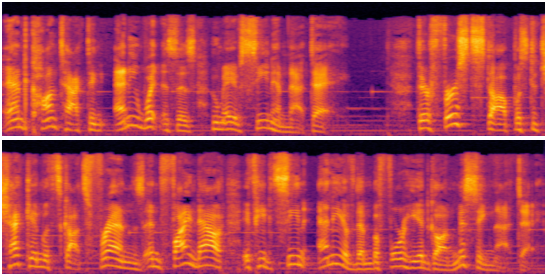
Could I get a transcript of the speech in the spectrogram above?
and contacting any witnesses who may have seen him that day. Their first stop was to check in with Scott's friends and find out if he'd seen any of them before he had gone missing that day.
